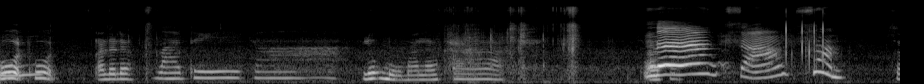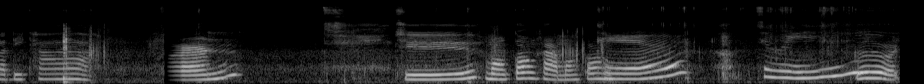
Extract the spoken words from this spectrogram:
พูดพูดเอะไรเร็วสวัสดีค่ะๆลูกหมูมาแล้วค่ะหนึ่งสองสามสวัสดีค่ะ one two มองกล้องค่ะ มองกล้องเจ็ดสี่ good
